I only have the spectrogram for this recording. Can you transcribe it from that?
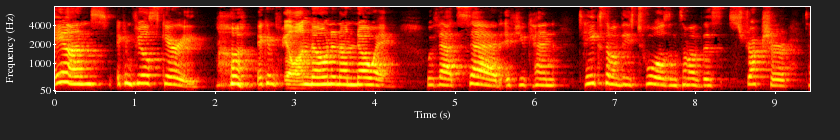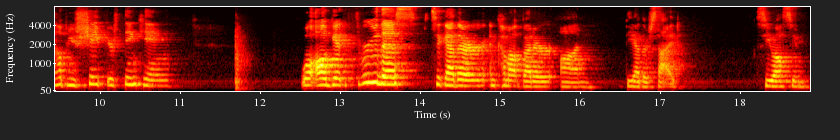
and it can feel scary. it can feel unknown and unknowing. With that said, if you can take some of these tools and some of this structure to help you shape your thinking, we'll all get through this together and come out better on the other side. See you all soon.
